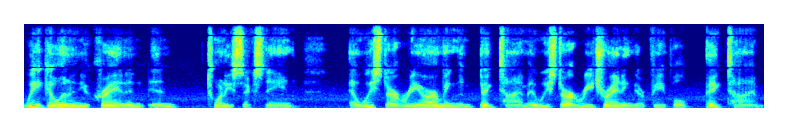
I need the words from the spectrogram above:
we go in in Ukraine in, in 2016 and we start rearming them big time and we start retraining their people big time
